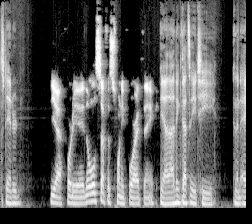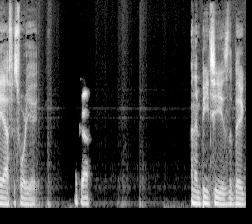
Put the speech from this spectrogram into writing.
standard? Yeah, 48. The old stuff was 24, I think. Yeah, I think that's AT, and then AF is 48, Okay. and then BT is the big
